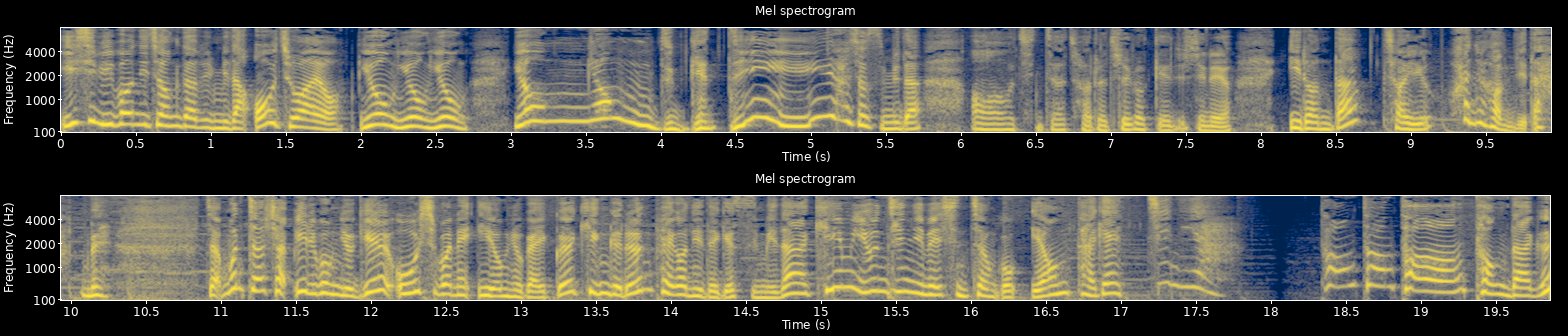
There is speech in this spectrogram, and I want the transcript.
22번이 정답입니다. 어, 좋아요. 용, 용, 용, 용, 용, 두겠지? 하셨습니다. 어, 진짜 저를 즐겁게 해주시네요. 이런 답, 저희 환영합니다. 네. 자, 문자샵 1061 50원의 이용료가 있고요. 긴 글은 100원이 되겠습니다. 김윤지님의 신청곡 영탁의 찐이야. 통통통 통닭을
